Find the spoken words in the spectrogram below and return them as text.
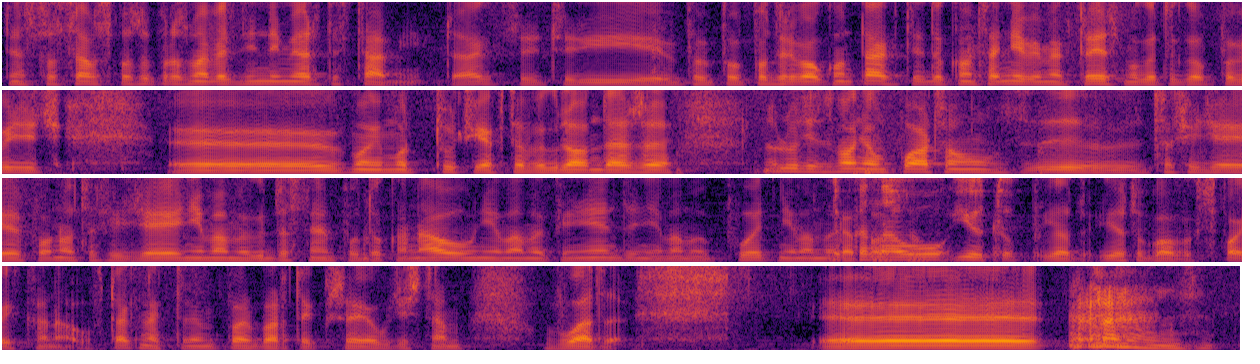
ten sam sposób rozmawiać z innymi artystami, tak? Czyli, czyli po, po, podrywał kontakty, do końca nie wiem jak to jest, mogę tylko powiedzieć y, w moim odczuciu jak to wygląda, że no, ludzie dzwonią, płaczą, z, y, co się dzieje, pono co się dzieje, nie mamy dostępu do kanału, nie mamy pieniędzy, nie mamy płyt, nie mamy Do raportów. kanału YouTube. YouTube'owych, swoich kanałów, tak, na którym pan Bartek przejął gdzieś tam władzę. Eee,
